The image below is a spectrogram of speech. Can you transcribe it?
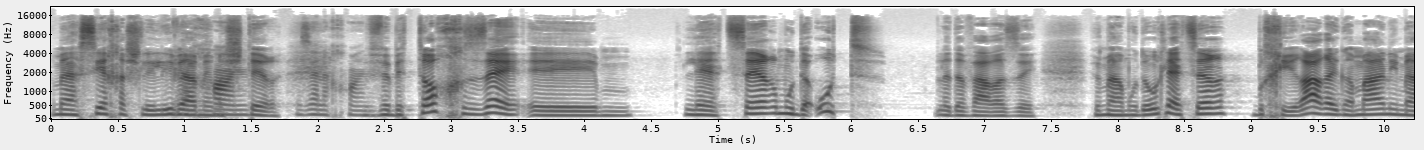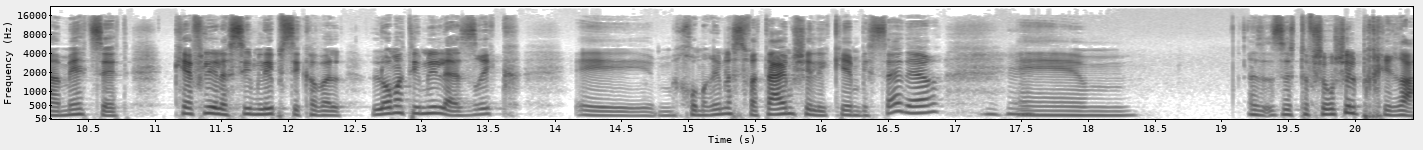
מהשיח השלילי נכון, והממשטר. זה נכון. ובתוך זה, אה, לייצר מודעות לדבר הזה, ומהמודעות לייצר בחירה, רגע, מה אני מאמצת? כיף לי לשים ליפסטיק, אבל לא מתאים לי להזריק אה, חומרים לשפתיים שלי כי הם בסדר. Mm-hmm. אה, אז זאת אפשרות של בחירה.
